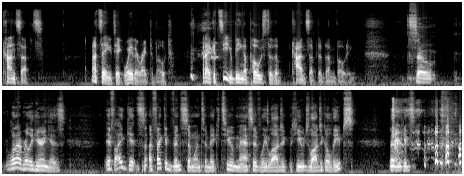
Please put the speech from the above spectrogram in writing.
concepts. I'm not saying you take away their right to vote, but I could see you being opposed to the concept of them voting. So, what I'm really hearing is, if I get, if I convince someone to make two massively logic, huge logical leaps, then we can,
